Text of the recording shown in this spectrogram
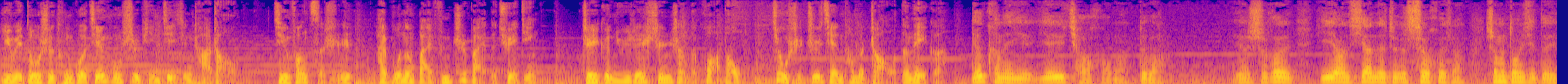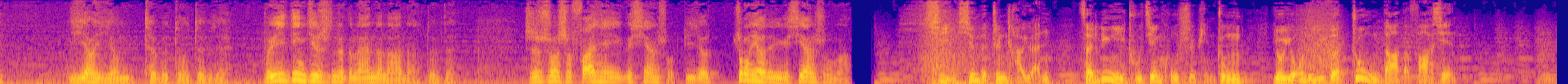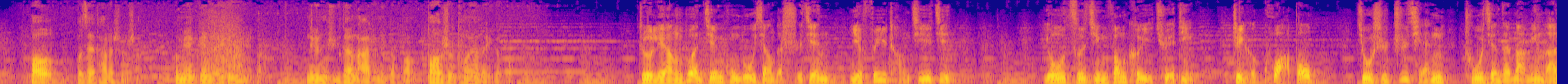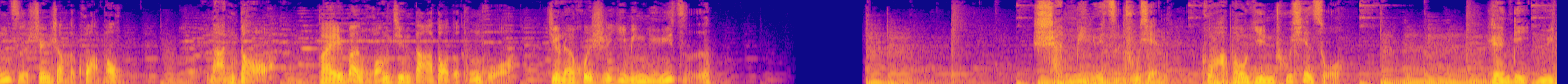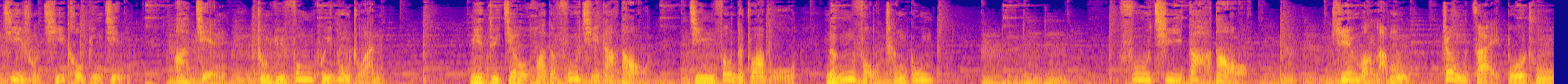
因为都是通过监控视频进行查找，警方此时还不能百分之百的确定，这个女人身上的挎包就是之前他们找的那个。有可能也也有巧合嘛，对吧？有时候一样，现在这个社会上什么东西都一样一样特别多，对不对？不一定就是那个男的拿的，对不对？只是说是发现一个线索，比较重要的一个线索嘛。细心的侦查员在另一处监控视频中又有了一个重大的发现：包不在他的手上，后面跟着一个女的，那个女的拿着那个包，包是同样的一个包。这两段监控录像的时间也非常接近，由此警方可以确定，这个挎包就是之前出现在那名男子身上的挎包。难道百万黄金大盗的同伙竟然会是一名女子？神秘女子出现，挎包引出线索。人力与技术齐头并进，案件终于峰回路转。面对狡猾的夫妻大盗，警方的抓捕能否成功？夫妻大盗，天网栏目正在播出。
